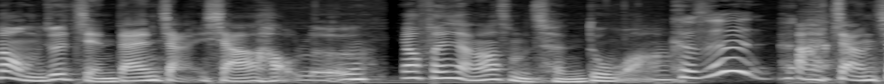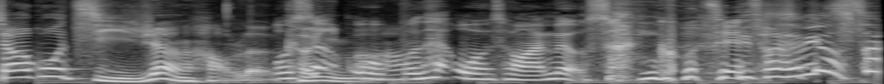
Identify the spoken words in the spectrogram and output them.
那我们就简单讲一下好了。要分享到什么程度啊？可是啊，讲交过几任好了，可以吗？我不太，我从来没有算过这。你从来没有算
